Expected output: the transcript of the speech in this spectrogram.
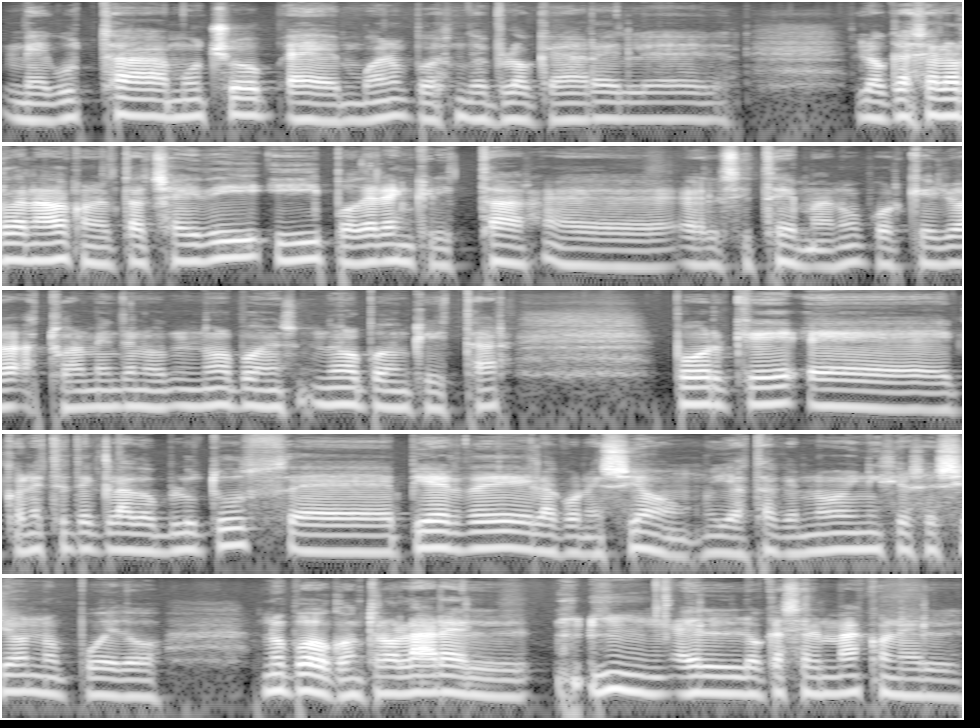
me gusta mucho, eh, bueno, pues desbloquear el, lo que es el ordenador con el Touch ID y poder encriptar eh, el sistema, ¿no? Porque yo actualmente no, no, lo, puedo, no lo puedo encriptar porque eh, con este teclado Bluetooth eh, pierde la conexión. Y hasta que no inicio sesión no puedo no puedo controlar el, lo que es el Mac con el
